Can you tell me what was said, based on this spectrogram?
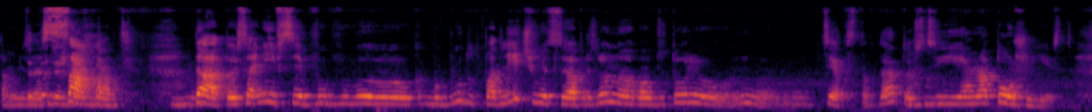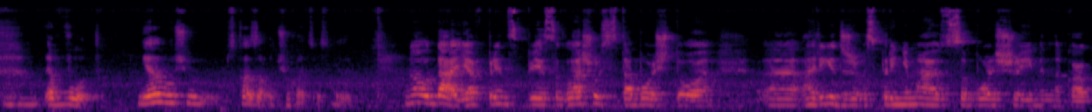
там, не ты знаю, с сахаром. Угу. Да, то есть они все в, в, как бы будут подлечивать определенную аудиторию ну, текстов, да, то есть угу. и она тоже есть. Угу. Вот. Я, в общем, сказала, что хотела сказать. Ну да, я, в принципе, соглашусь с тобой, что э, Ориджи воспринимаются больше именно как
